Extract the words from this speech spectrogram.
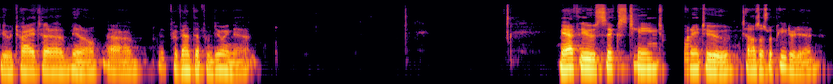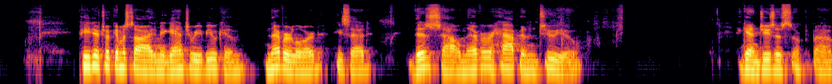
You would try to, you know, uh, prevent them from doing that. Matthew 16, 22 tells us what Peter did. Peter took him aside and began to rebuke him. Never, Lord, he said, this shall never happen to you. Again, Jesus uh,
